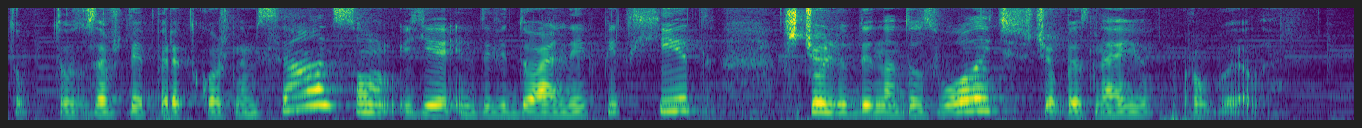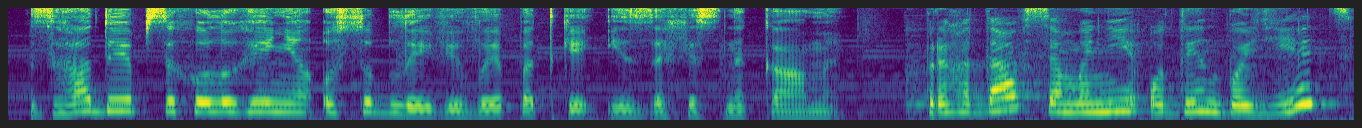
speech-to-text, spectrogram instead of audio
Тобто завжди перед кожним сеансом є індивідуальний підхід, що людина дозволить, щоб з нею робили. Згадує психологиня особливі випадки із захисниками. Пригадався мені один боєць,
